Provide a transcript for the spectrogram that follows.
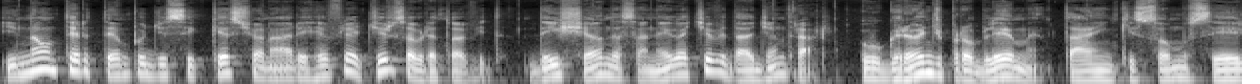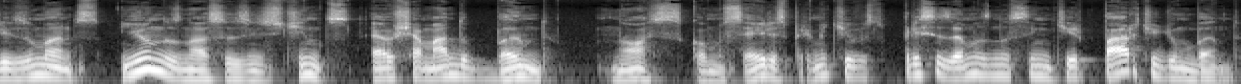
e não ter tempo de se questionar e refletir sobre a tua vida, deixando essa negatividade entrar. O grande problema está em que somos seres humanos e um dos nossos instintos é o chamado bando. Nós, como seres primitivos, precisamos nos sentir parte de um bando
